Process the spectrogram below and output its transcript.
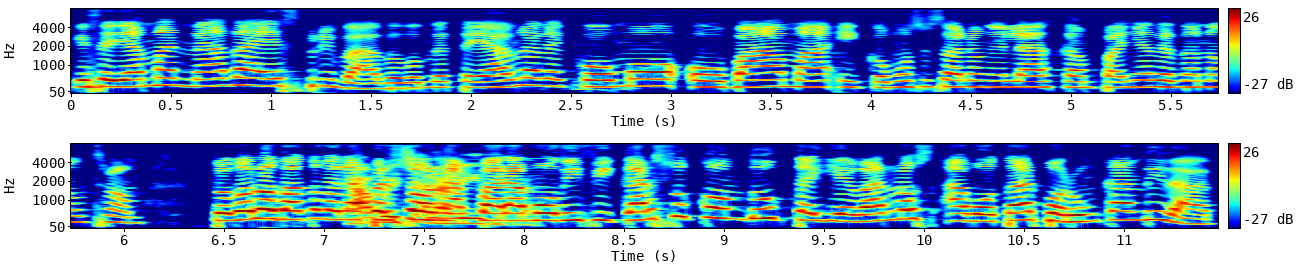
que se llama Nada es privado, donde te habla de cómo Obama y cómo se usaron en las campañas de Donald Trump todos los datos de la Cambridge persona Analytica. para modificar su conducta y llevarlos a votar por un candidato,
